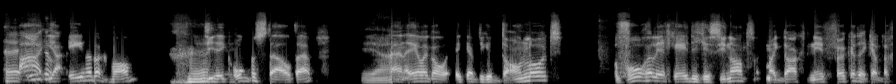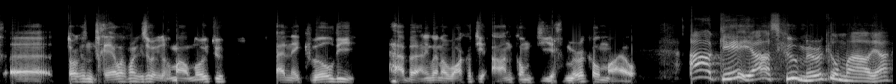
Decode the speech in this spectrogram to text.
Eh, Ah, één ja, ene daarvan, die ik ook besteld heb. Ja. En eigenlijk al, ik heb die gedownload vooraleer jij die gezien had. Maar ik dacht, nee, fuck it. Ik heb er eh, toch een trailer van gezien, wat ik normaal nooit doe. En ik wil die hebben. En ik ben aan wachten tot die aankomt hier. Miracle Mile. Ah, oké, ja, is goed. Miracle Mile, ja.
